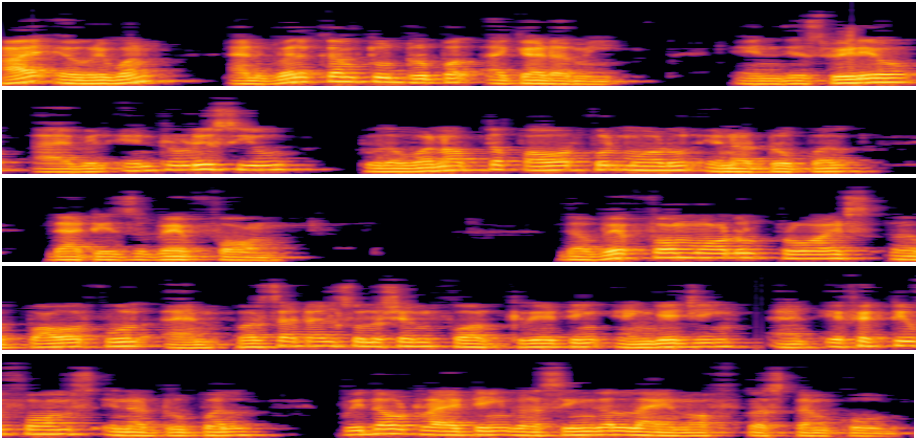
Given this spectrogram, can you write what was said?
Hi everyone and welcome to Drupal Academy. In this video, I will introduce you to the one of the powerful module in a Drupal that is WebForm. The WebForm module provides a powerful and versatile solution for creating engaging and effective forms in a Drupal without writing a single line of custom code.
